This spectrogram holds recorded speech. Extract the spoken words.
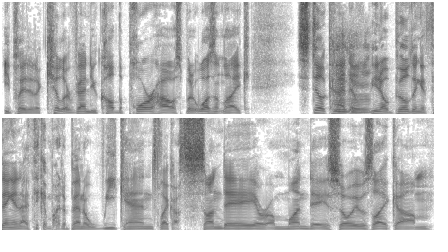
he played at a killer venue called the Pour House, but it wasn't like still kind of Mhm. you know building a thing. And i think it might have been a weekend like a sunday or a monday. So it was like um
